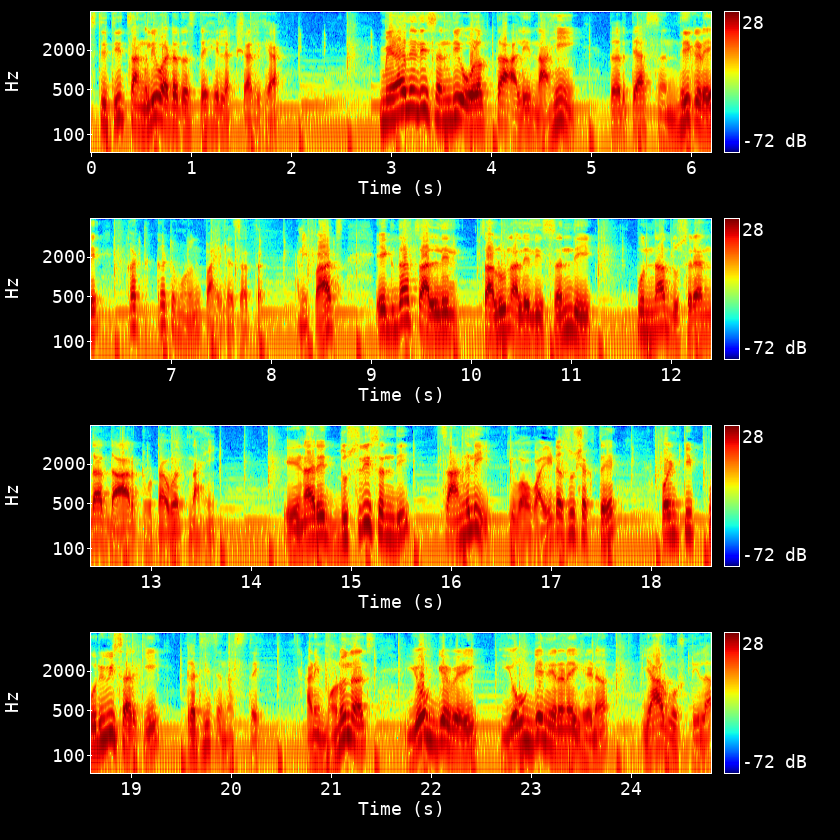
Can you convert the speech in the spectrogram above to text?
स्थिती चांगली वाटत असते हे लक्षात घ्या. मिळालेली संधी ओळखता आली नाही तर त्या संधीकडे कटकट म्हणून पाहिलं जातं. आणि पाच एकदा चालले चालून आलेली संधी पुन्हा दुसऱ्यांदा दार ठोठावत नाही. येणारी दुसरी संधी चांगली किंवा वाईट असू शकते पण ती पूर्वीसारखी कधीच नसते. आणि म्हणूनच योग्य वेळी योग्य निर्णय घेणं या गोष्टीला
